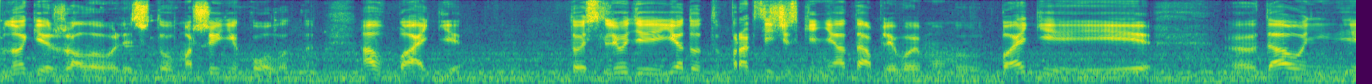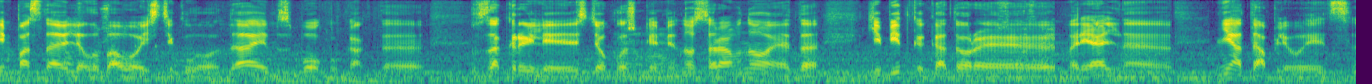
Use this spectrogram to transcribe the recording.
многие жаловались, что в машине холодно, а в баге то есть люди едут практически неотапливаемом баги, и э, да, им поставили лобовое стекло, да, им сбоку как-то закрыли стеклышками, но все равно это кибитка, которая реально не отапливается.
